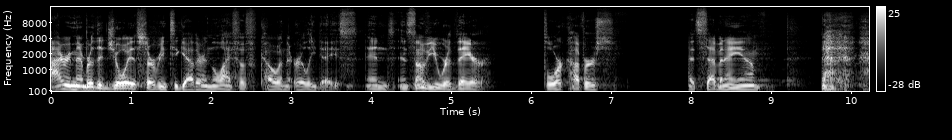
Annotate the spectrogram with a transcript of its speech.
I remember the joy of serving together in the life of COA in the early days. And, and some of you were there. Floor covers at 7 a.m.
